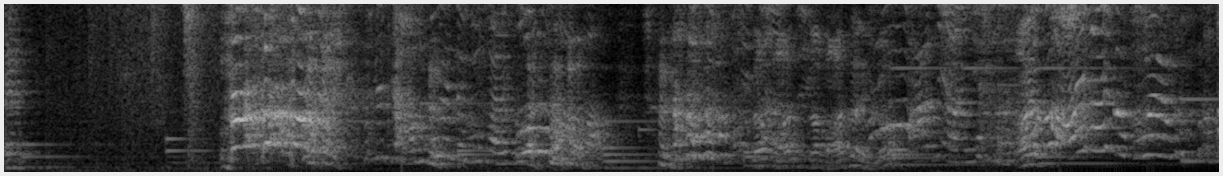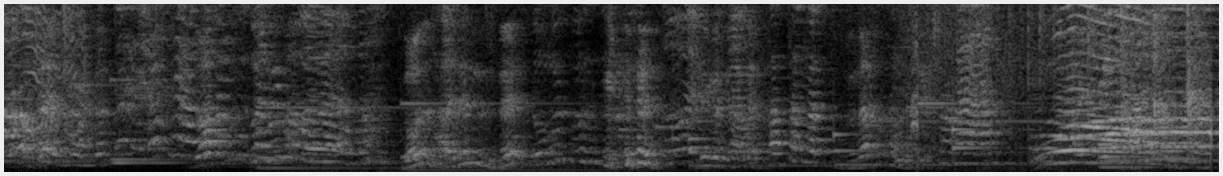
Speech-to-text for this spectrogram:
셋. 진짜 안 보이는데 뭔가 알고 서로 봐봐. 나, 맞, 나 맞아 이거? 아니 아니야. 아니 아이라이너 뭐예요? 이렇게 하고 너무 이뻐 너는 잘 됐는데? 너무 이쁘 근데 이거 약간 사탕 같은 누나 사탕 같은 하나, 우와.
